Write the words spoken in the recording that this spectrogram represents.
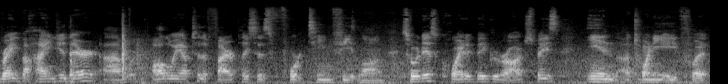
right behind you there, um, all the way up to the fireplace is 14 feet long. So it is quite a big garage space in a 28 foot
